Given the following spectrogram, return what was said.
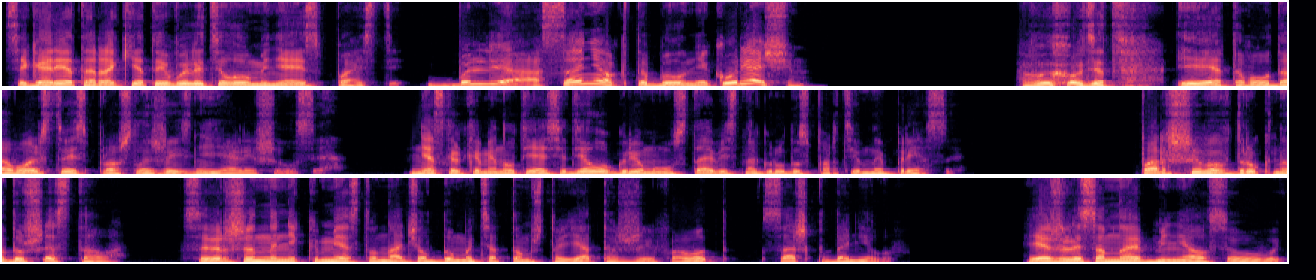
Сигарета ракетой вылетела у меня из пасти. Бля, Санек-то был не курящим. Выходит, и этого удовольствия из прошлой жизни я лишился. Несколько минут я сидел, угрюмо уставясь на груду спортивной прессы. Паршиво вдруг на душе стало. Совершенно не к месту начал думать о том, что я-то жив, а вот Сашка Данилов. Ежели со мной обменялся, увы,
